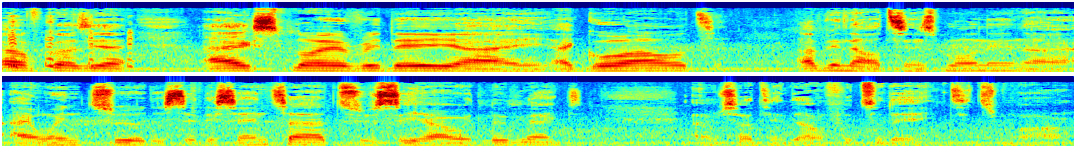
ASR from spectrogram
of course, yeah. I explore every day. I, I go out. I've been out since morning. I, I went to the city center to see how it looked like. I'm shutting down for today till tomorrow.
